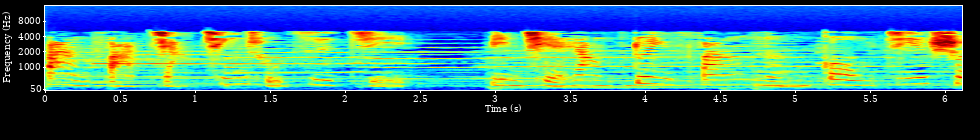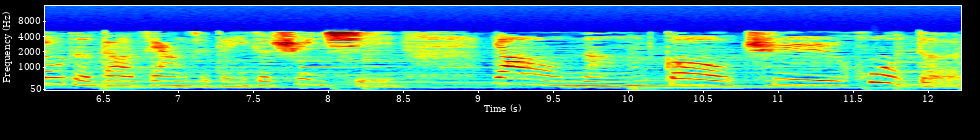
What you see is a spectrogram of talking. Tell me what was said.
办法讲清楚自己，并且让对方能够接收得到这样子的一个讯息。要能够去获得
